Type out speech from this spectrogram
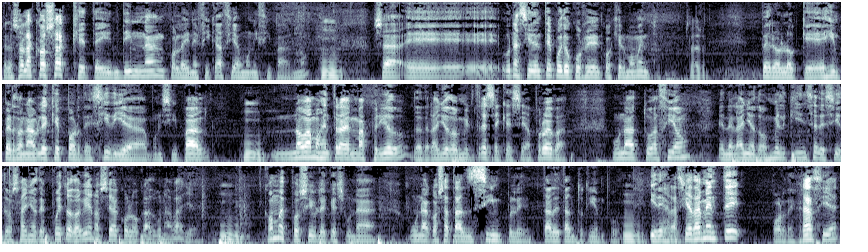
Pero son las cosas que te indignan por la ineficacia municipal, ¿no? Mm, O sea, eh, un accidente puede ocurrir en cualquier momento. claro. Pero lo que es imperdonable es que por desidia municipal Mm, no vamos a entrar en más periodos, desde el año 2013 que se aprueba una actuación, en el año 2015, es decir, dos años después, todavía no se ha colocado una valla. mm, ¿Cómo es posible que es una, una cosa tan simple, tarde tanto tiempo? Mm. Y desgraciadamente, por desgracia,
